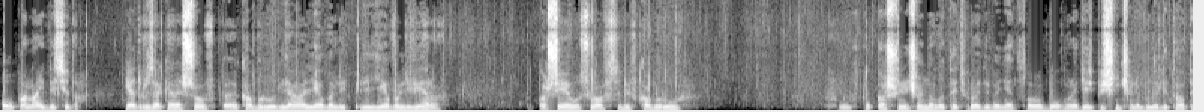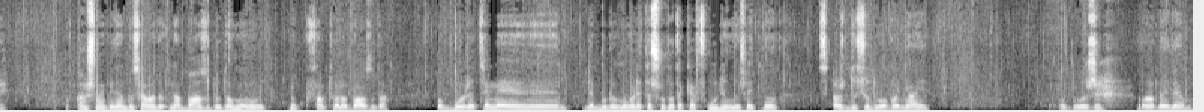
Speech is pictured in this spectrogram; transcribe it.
Опана, йди сюди. Я, друзяки, знайшов е, кабуру для леволі- левольвера. Поки що я його сував собі в кабуру. Фу, поки що нічого не летить, вроді би, ні, слава Богу. Надіюсь, більше нічого не буде літати. Поки що ми підемо до себе на базу додому, ну, ну по факту на базу, так. Да. О Боже, це ми не буду говорити, що тут таке фулі лежить, але аж до сюди воняє. О Боже, ладно, йдемо.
